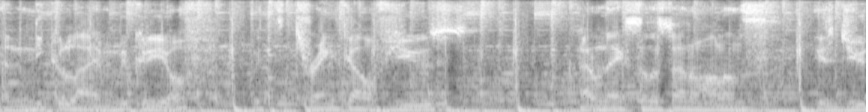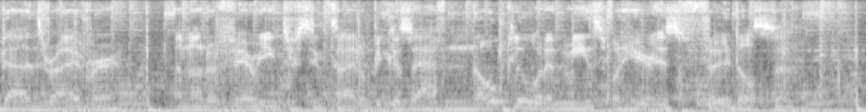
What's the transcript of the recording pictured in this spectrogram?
and Nikolay Mikryokov with Tranquil Views. And next on the Sound of Holland is Judah Diver, another very interesting title because I have no clue what it means, but here is Fodelse.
